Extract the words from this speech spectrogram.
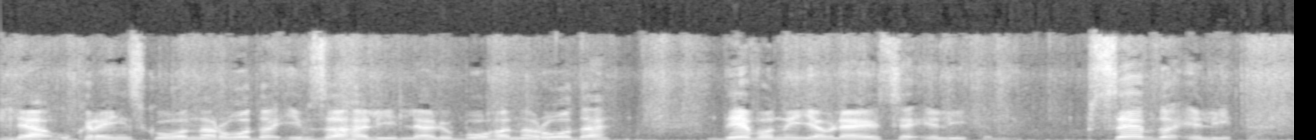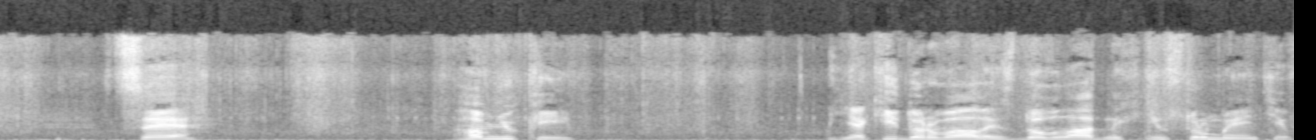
для українського народу і взагалі для любого народу, де вони являються елітами. Псевдоеліта це гавнюки, які дорвались до владних інструментів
